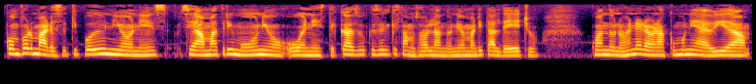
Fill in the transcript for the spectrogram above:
conformar este tipo de uniones, sea matrimonio o en este caso que es el que estamos hablando, unión marital, de hecho, cuando uno genera una comunidad de vida,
